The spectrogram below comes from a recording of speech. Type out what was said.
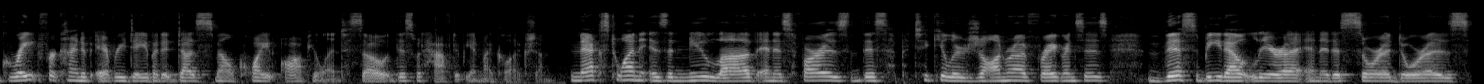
Great for kind of everyday, but it does smell quite opulent. So this would have to be in my collection. Next one is a new love. And as far as this particular genre of fragrances, this beat out Lira and it is Sora Dora's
